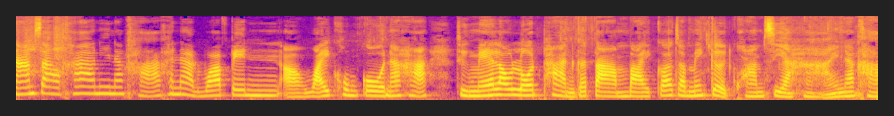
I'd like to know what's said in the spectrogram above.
น้ำซาวข้าวนี่นะคะ ขนาดว่าเป็นไวท์คงโกนะคะ ถึงแม้เราลดผ่านก็ตามใบก็จะไม่เกิดความเสียหายนะคะ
